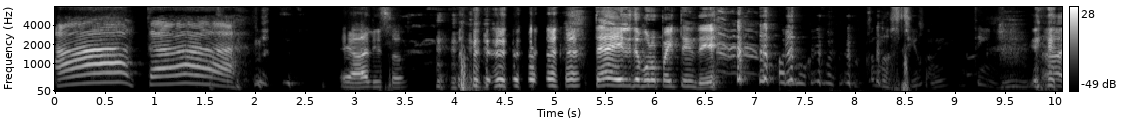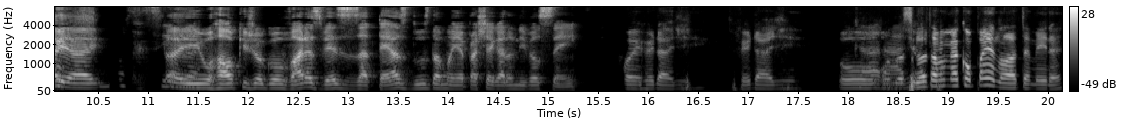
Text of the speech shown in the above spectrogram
Ah, tá! É Alisson. Até ele demorou pra entender. Nocila, nem entendi. Ai, ai. Aí o Hulk jogou várias vezes até as duas da manhã pra chegar no nível 100. Foi, verdade. Verdade. O, o Caralho. Nocila tava me acompanhando lá também, né?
